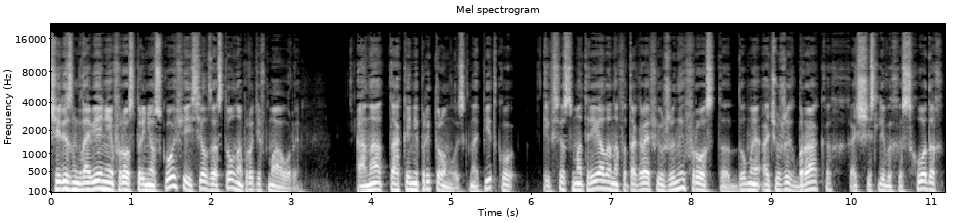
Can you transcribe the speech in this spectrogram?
Через мгновение Фрост принес кофе и сел за стол напротив Мауры. Она так и не притронулась к напитку, и все смотрела на фотографию жены Фроста, думая о чужих браках, о счастливых исходах.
